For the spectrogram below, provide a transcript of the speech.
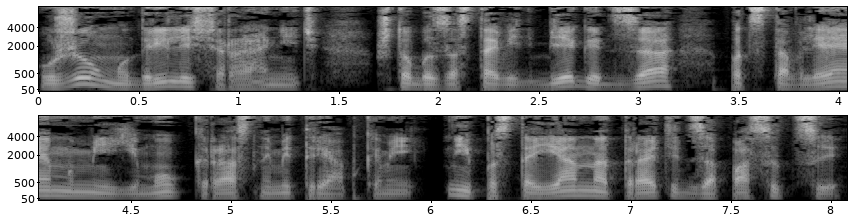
уже умудрились ранить, чтобы заставить бегать за подставляемыми ему красными тряпками и постоянно тратить запасы ЦИ,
